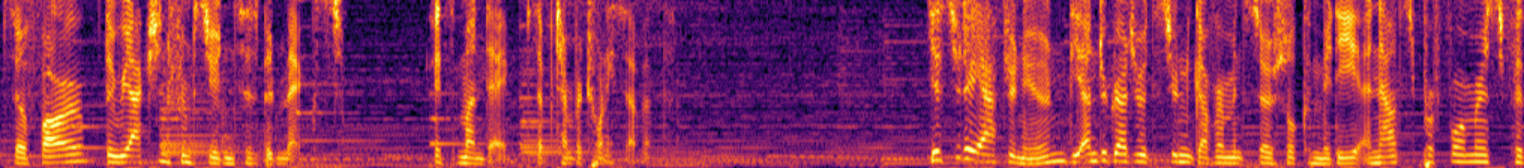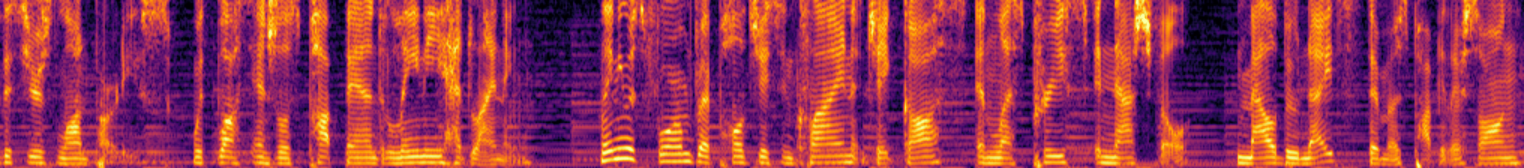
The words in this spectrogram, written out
So far, the reaction from students has been mixed. It's Monday, September 27th. Yesterday afternoon, the Undergraduate Student Government Social Committee announced performers for this year's lawn parties, with Los Angeles pop band LANY headlining. LANY was formed by Paul Jason Klein, Jake Goss, and Les Priest in Nashville Malibu Nights, their most popular song,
